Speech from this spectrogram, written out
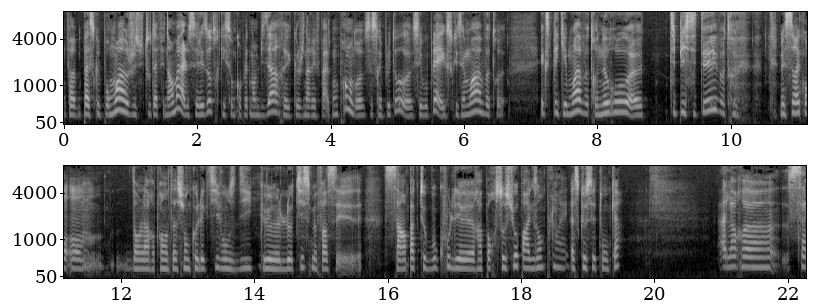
Enfin, parce que pour moi, je suis tout à fait normale. C'est les autres qui sont complètement bizarres et que je n'arrive pas à comprendre. Ce serait plutôt, euh, s'il vous plaît, excusez-moi, votre, expliquez-moi votre neurotypicité, votre. Mais c'est vrai qu'on, dans la représentation collective, on se dit que l'autisme, enfin, c'est, ça impacte beaucoup les rapports sociaux, par exemple. Est-ce que c'est ton cas? Alors, euh, ça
